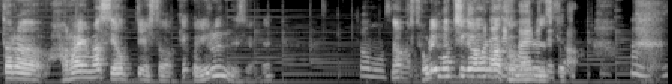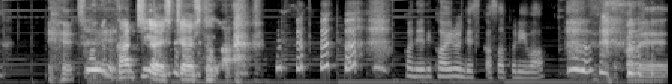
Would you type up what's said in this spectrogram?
たら払いますよっていう人は結構いるんですよね。なんかそれも違うなと思うんですけど、えそういう勘違いしちゃう人が。お金で買えるんですか、悟りは？お金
